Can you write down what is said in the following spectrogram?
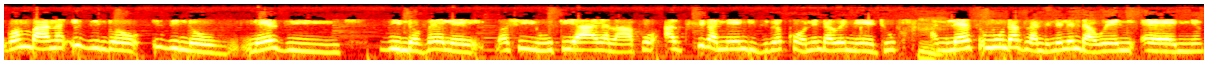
ngombana izinto izinto lezi zinto vele basho i-youth yaya lapho akusikaningi zibe khona endaweni yethu unless umuntu azilandelele endaweni enye.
